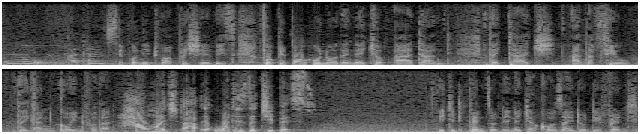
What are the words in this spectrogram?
No, I can't times people need to appreciate this. For people who know the nature of art and the touch and the feel, they can go in for that. How much? What is the cheapest? It depends on the nature because I do different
